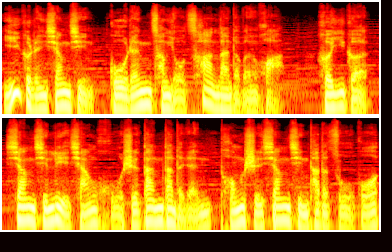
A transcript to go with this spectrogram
一个人相信古人曾有灿烂的文化，和一个相信列强虎视眈眈的人同时相信他的祖国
